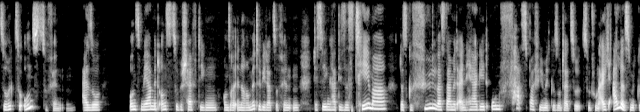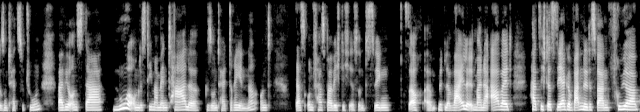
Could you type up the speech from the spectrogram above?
zurück zu uns zu finden. Also uns mehr mit uns zu beschäftigen, unsere innere Mitte wiederzufinden. Deswegen hat dieses Thema, das Gefühl, was damit einhergeht, unfassbar viel mit Gesundheit zu, zu tun. Eigentlich alles mit Gesundheit zu tun, weil wir uns da nur um das Thema mentale Gesundheit drehen ne? und das unfassbar wichtig ist. Und deswegen ist auch äh, mittlerweile in meiner Arbeit hat sich das sehr gewandelt. Es waren früher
